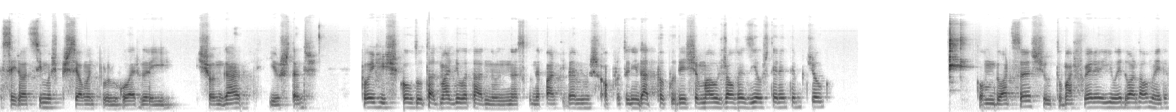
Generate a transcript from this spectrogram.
a sair ao de cima, especialmente por Huerga e Schoengard e os restantes, depois com o resultado mais dilatado na segunda parte tivemos oportunidade para poder chamar os jovens e eles terem tempo de jogo. Como Eduardo Sancho, o Tomás Ferreira e o Eduardo Almeida.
